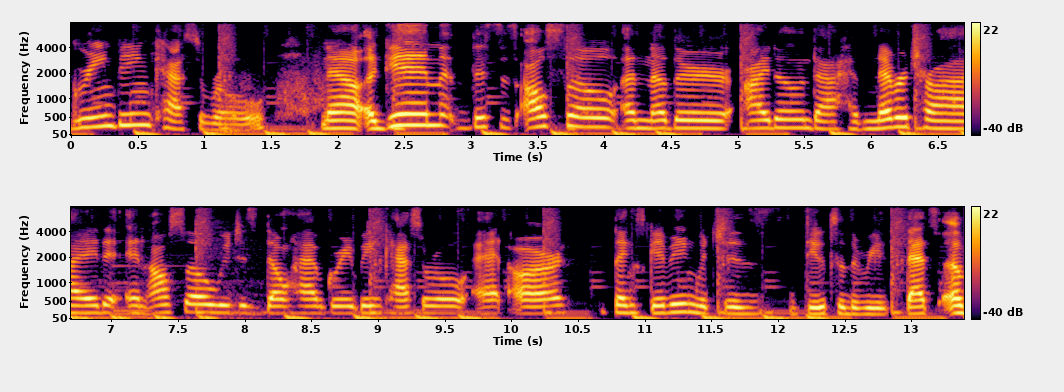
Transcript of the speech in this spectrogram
green bean casserole. Now, again, this is also another item that I have never tried, and also we just don't have green bean casserole at our Thanksgiving, which is due to the re- that's a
